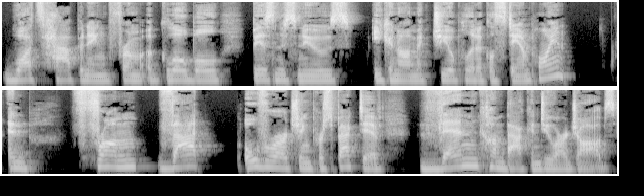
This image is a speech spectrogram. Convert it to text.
what's happening from a global business news, economic, geopolitical standpoint. And from that overarching perspective, then come back and do our jobs.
